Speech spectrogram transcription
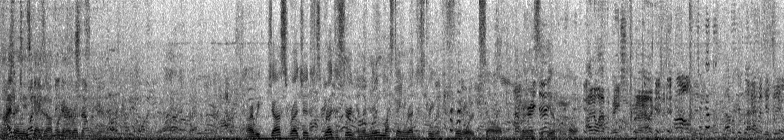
I'm I gonna turn these guys off. We're gonna I wrote register here. All right, we just regi- registered in the new Mustang registry with Ford. So, I mean, this is a beautiful color. I don't have the patience for that. Check out this. Have a good day. You too.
